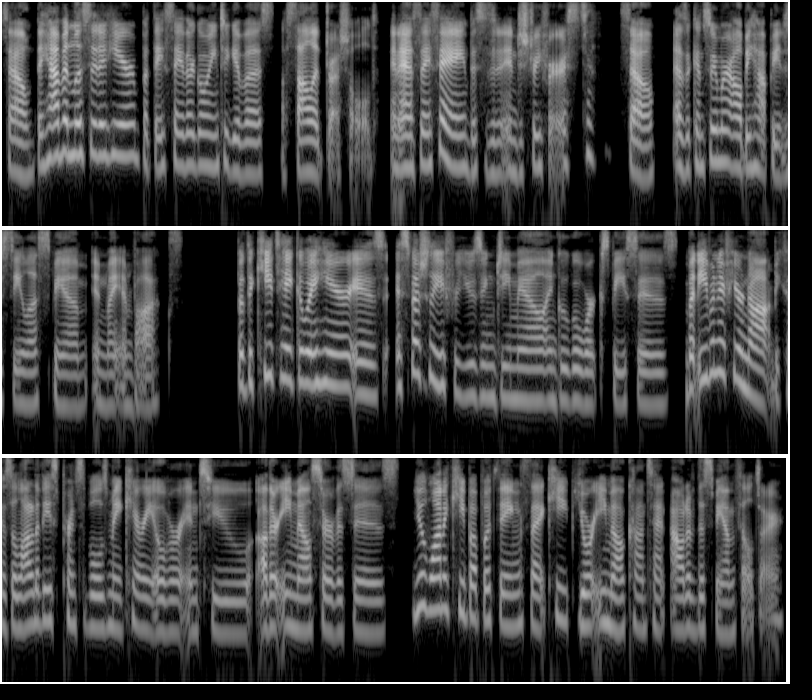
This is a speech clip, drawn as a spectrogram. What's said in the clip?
So they haven't listed it here, but they say they're going to give us a solid threshold. And as they say, this is an industry first. So as a consumer, I'll be happy to see less spam in my inbox. But the key takeaway here is, especially if you're using Gmail and Google Workspaces, but even if you're not, because a lot of these principles may carry over into other email services, you'll want to keep up with things that keep your email content out of the spam filter.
